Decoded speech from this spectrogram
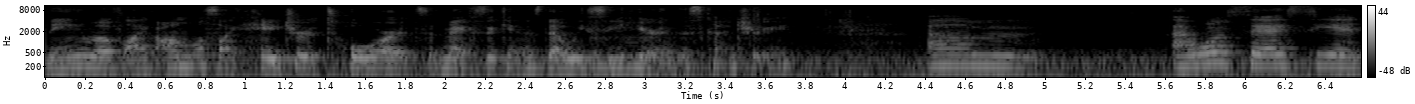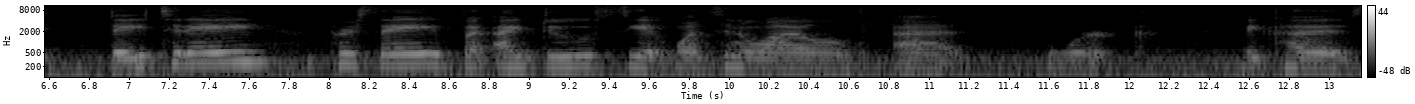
theme of like almost like hatred towards Mexicans that we see here in this country? Um, I won't say I see it day to day per se, but I do see it once in a while at work because.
